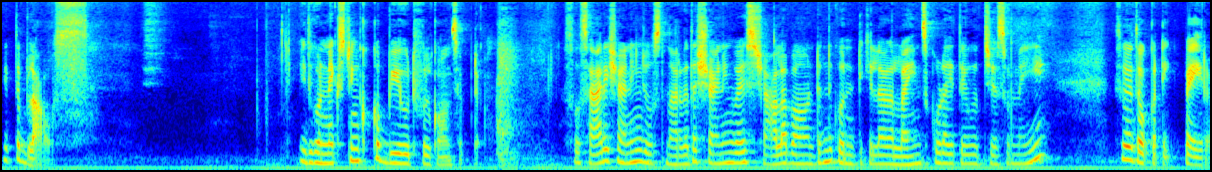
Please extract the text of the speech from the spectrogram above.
With blouse. ఇదిగో నెక్స్ట్ ఇంకొక beautiful concept. So sari shining చూస్తున్నారు కదా షైనింగ్ వైజ్ చాలా బాగుంటుంది. కొన్నిటికి ఇలా లైన్స్ కూడా అయితే వచ్చేసి ఉన్నాయి సో ఇది ఒకటి పెయిర్.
